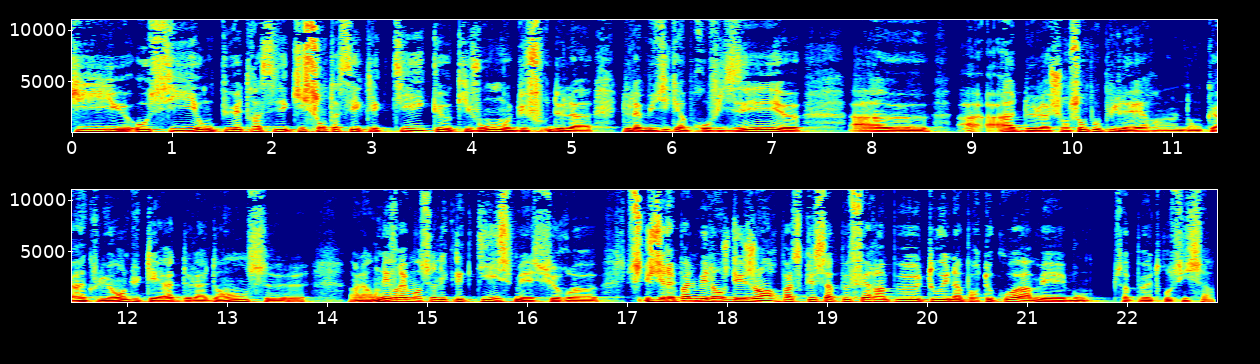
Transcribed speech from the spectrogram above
qui aussi ont pu être assez, qui sont assez éclectiques, euh, qui vont du, de la de la musique improvisée euh, à, euh, à, à, de la chanson populaire, hein, donc incluant du théâtre, de la danse. Euh, voilà, on est vraiment sur l'éclectisme et sur, euh, je dirais pas le mélange des genres parce que ça peut faire un peu tout et n'importe quoi, mais bon, ça peut être aussi ça.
